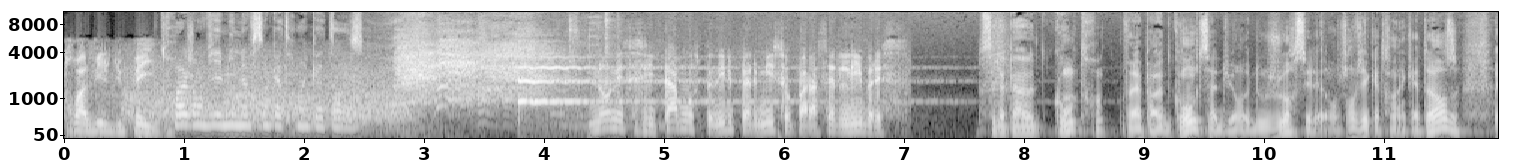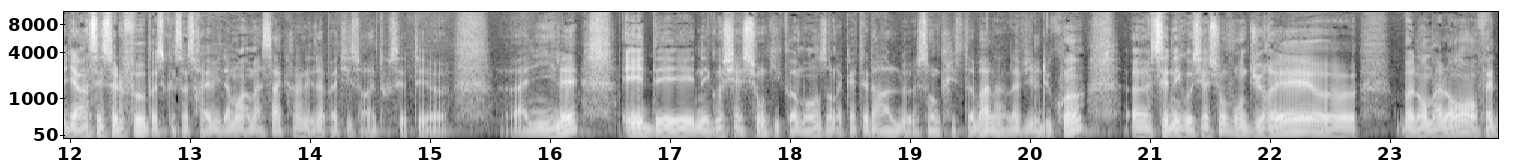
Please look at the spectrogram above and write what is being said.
trois villes du pays. 3 janvier 1994. No necesitamos pedir permiso para ser libres. C'est la période contre Enfin, la période contre, ça dure 12 jours, c'est en janvier 94. Il y a un cessez-le-feu parce que ça serait évidemment un massacre, hein, les apatistes auraient tous été euh, annihilés, et des négociations qui commencent dans la cathédrale de San Cristobal, hein, la ville du coin. Euh, ces négociations vont durer, euh, bon an, mal an, en fait,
